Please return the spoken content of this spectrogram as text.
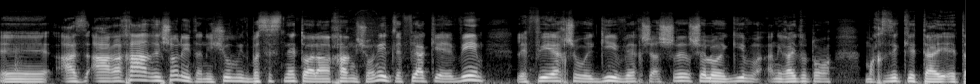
אה, אז הערכה הראשונית, אני שוב מתבסס נטו על הערכה הראשונית, לפי הכאבים, לפי איך שהוא הגיב ואיך שהשריר שלו הגיב, אני ראיתי אותו מחזיק את, ה, את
